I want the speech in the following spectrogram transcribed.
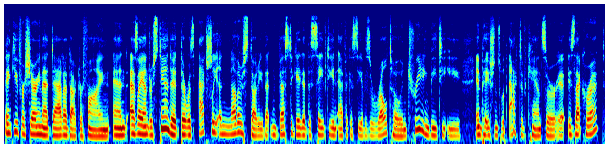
Thank you for sharing that data, Dr. Fein. And as I understand it, there was actually another study that investigated the safety and efficacy of Xarelto in treating VTE in patients with active cancer. Is that correct?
